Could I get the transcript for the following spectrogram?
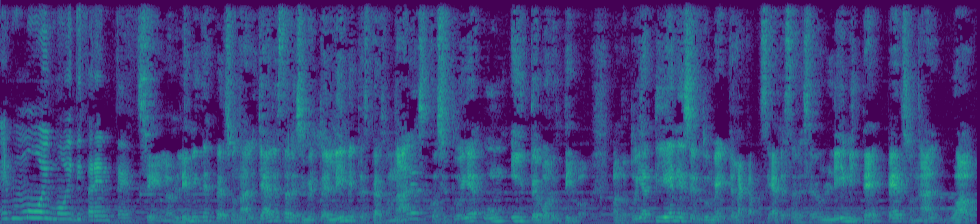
es muy, muy diferente. Sí, los límites personales, ya el establecimiento de límites personales constituye un hito evolutivo. Cuando tú ya tienes en tu mente la capacidad de establecer un límite personal, wow.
